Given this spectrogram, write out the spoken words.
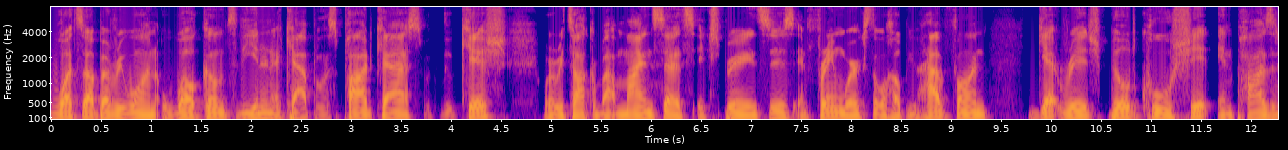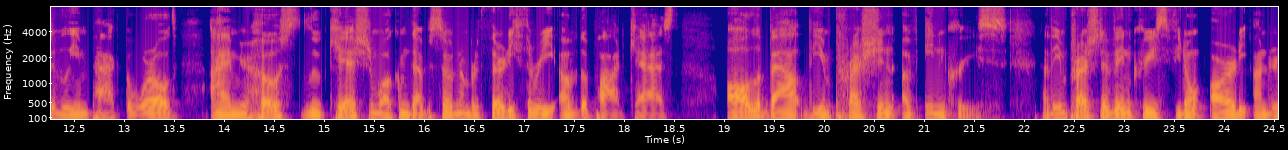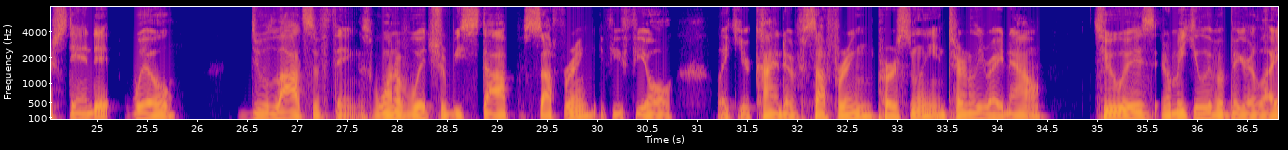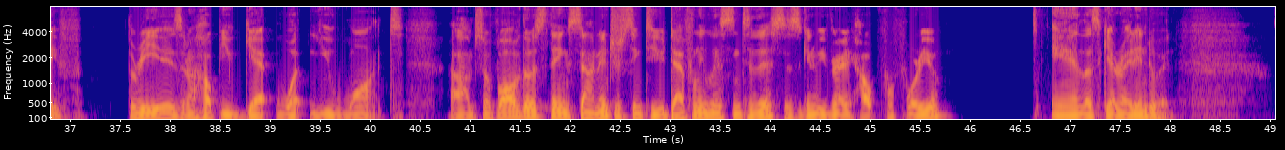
What's up, everyone? Welcome to the Internet Capitalist Podcast with Luke Kish, where we talk about mindsets, experiences, and frameworks that will help you have fun, get rich, build cool shit, and positively impact the world. I am your host, Luke Kish, and welcome to episode number 33 of the podcast, all about the impression of increase. Now, the impression of increase, if you don't already understand it, will do lots of things. One of which would be stop suffering if you feel like you're kind of suffering personally, internally right now. Two is it'll make you live a bigger life. Three is it'll help you get what you want. Um, so if all of those things sound interesting to you, definitely listen to this. This is going to be very helpful for you. And let's get right into it.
